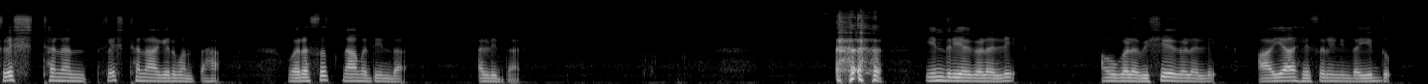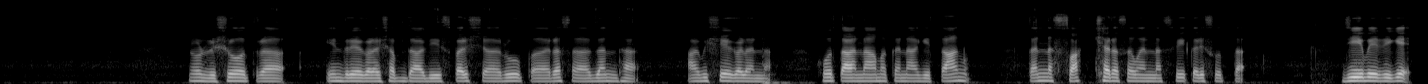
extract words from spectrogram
ಶ್ರೇಷ್ಠನ ಶ್ರೇಷ್ಠನಾಗಿರುವಂತಹ ವರಸತ್ ನಾಮದಿಂದ ಅಲ್ಲಿದ್ದಾನೆ. ಇಂದ್ರಿಯಗಳಲ್ಲಿ, ಅವುಗಳ ವಿಷಯಗಳಲ್ಲಿ ಆಯಾ ಹೆಸರಿನಿಂದ ಇದ್ದು ನೋಡ್ರಿ, ಶ್ರೋತ್ರ, ಇಂದ್ರಿಯಗಳ ಶಬ್ದಾದಿ, ಸ್ಪರ್ಶ, ರೂಪ, ರಸ, ಗಂಧ, ಆ ವಿಷಯಗಳನ್ನು ಹೋತಾ ನಾಮಕನಾಗಿ ತಾನು ತನ್ನ ಸ್ವಾಖ್ಯರಸವನ್ನು ಸ್ವೀಕರಿಸುತ್ತಾ, ಜೀವರಿಗೆ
